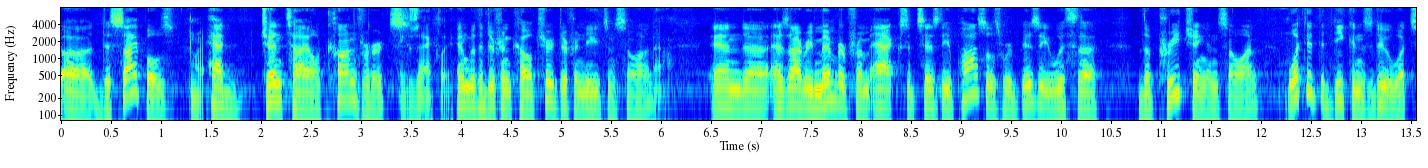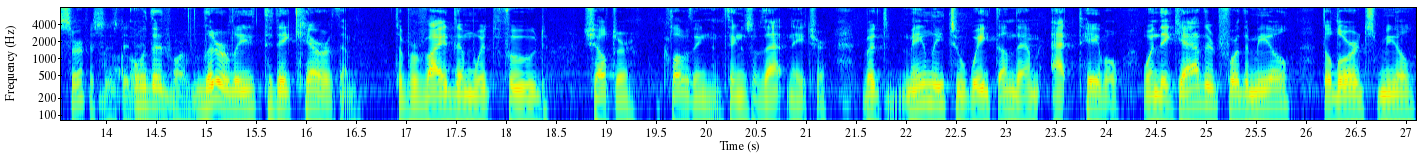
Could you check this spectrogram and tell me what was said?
uh, disciples Right. had Gentile converts. Exactly. And with a different culture, different needs, and so on. Yeah. And uh, as I remember from Acts, it says the apostles were busy with the, the preaching and so on. What did the deacons do? What services did Oh, they the, perform? literally to take care of them, to provide them with food, shelter, clothing, and things of that nature. But mainly to wait on them at table. When they gathered for the meal, the Lord's meal,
